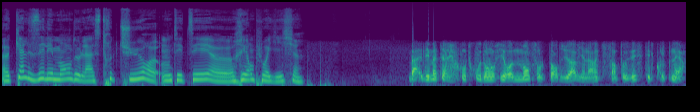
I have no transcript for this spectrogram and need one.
euh, quels éléments de la structure ont été euh, réemployés? Bah, Les matériaux qu'on trouve dans l'environnement sur le port du Havre, il y en a un qui s'imposait, c'était le conteneur.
